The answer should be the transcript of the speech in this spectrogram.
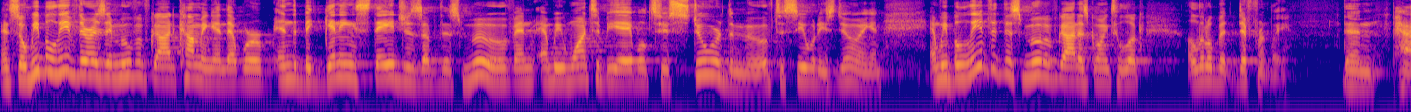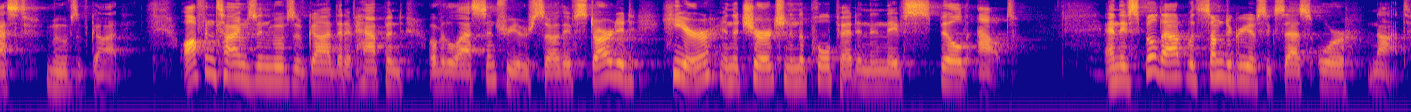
And so we believe there is a move of God coming and that we're in the beginning stages of this move, and, and we want to be able to steward the move to see what he's doing. And, and we believe that this move of God is going to look a little bit differently than past moves of God. Oftentimes, in moves of God that have happened over the last century or so, they've started here in the church and in the pulpit, and then they've spilled out. And they've spilled out with some degree of success or not.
